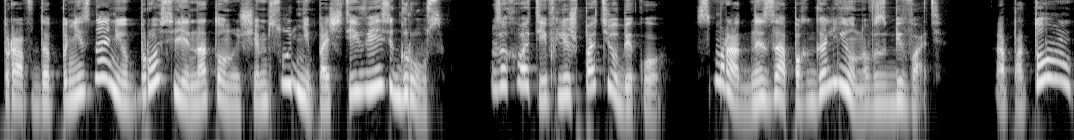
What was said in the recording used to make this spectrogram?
Правда, по незнанию бросили на тонущем судне почти весь груз, захватив лишь по тюбику. Смрадный запах гальюнов взбивать. А потом,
